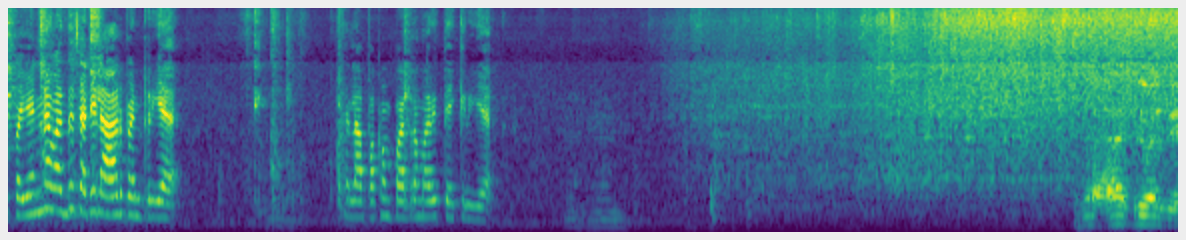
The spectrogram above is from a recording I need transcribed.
இப்ப எண்ணெய் வந்து சட்டியில ஆட் பண்றீங்க? எல்லா பக்கம் படுற மாதிரி தேய்க்கிறீங்க. என்னடா இப்படி வருது?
